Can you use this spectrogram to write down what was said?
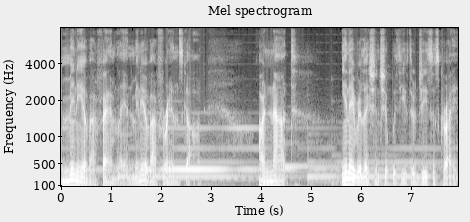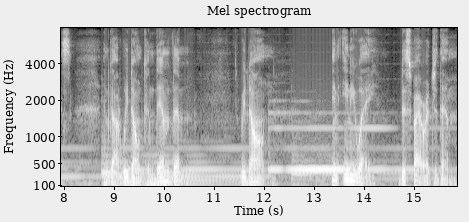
Many of our family and many of our friends, God, are not in a relationship with you through Jesus Christ. And God, we don't condemn them. We don't in any way disparage them.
